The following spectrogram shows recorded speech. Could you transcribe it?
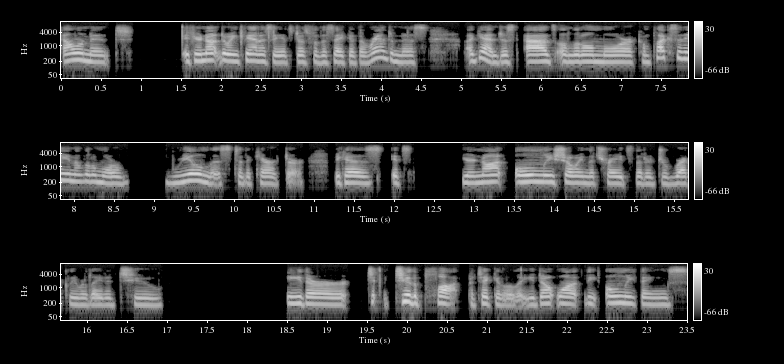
element, if you're not doing fantasy, it's just for the sake of the randomness, again, just adds a little more complexity and a little more realness to the character because it's you're not only showing the traits that are directly related to either to, to the plot particularly you don't want the only things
